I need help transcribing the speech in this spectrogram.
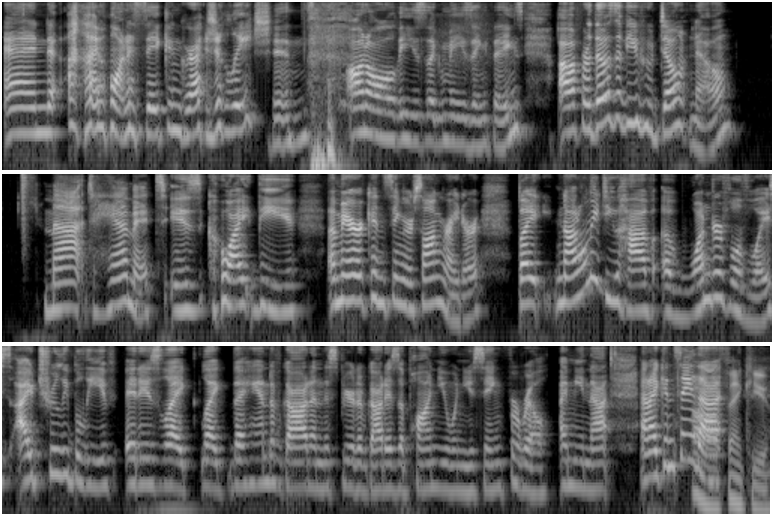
And I want to say congratulations on all these amazing things. Uh, for those of you who don't know, Matt Hammitt is quite the American singer songwriter. But not only do you have a wonderful voice, I truly believe it is like like the hand of God and the spirit of God is upon you when you sing for real. I mean that, and I can say Oh, that thank you.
